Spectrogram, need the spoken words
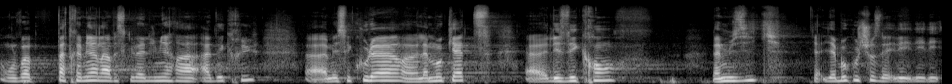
on ne le voit pas très bien là parce que la lumière a, décru, euh, mais ses couleurs, euh, la moquette, les écrans, la musique, il y, a beaucoup de choses. Les,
